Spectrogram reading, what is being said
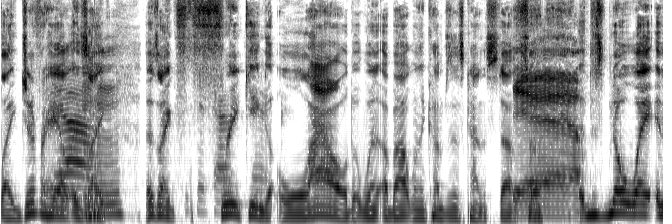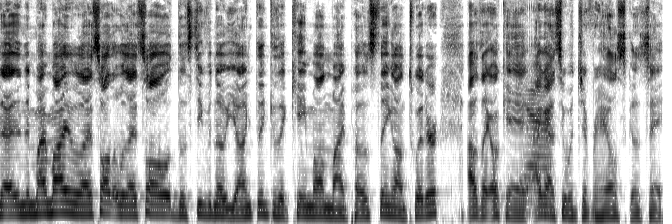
Like Jennifer Hale yeah. is like mm-hmm. is like freaking loud when about when it comes to this kind of stuff. Yeah. So there's no way. And, and in my mind, when I saw when I saw the Stephen Oyoung thing because it came on my post thing on Twitter, I was like, okay, yeah. I gotta see what Jennifer Hale's gonna say.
